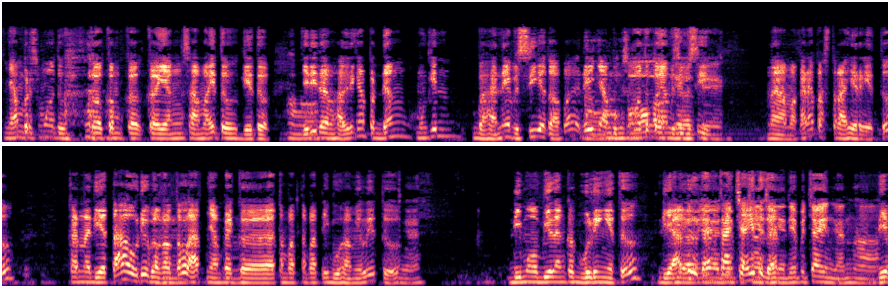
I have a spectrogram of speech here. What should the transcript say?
nyamber semua tuh ke ke, ke, ke yang sama itu gitu Oh. jadi dalam hal ini kan pedang mungkin bahannya besi atau apa dia Ah. nyambung semua tuh ke Oh, yang besi-besi oke. nah makanya pas terakhir itu karena dia tahu dia bakal Hmm, telat nyampe hmm. ke tempat-tempat ibu hamil itu Iya. di mobil yang keguling itu diambil Iya, kan iya, dia kaca itu kan Dia pecahin kan. Ah. dia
